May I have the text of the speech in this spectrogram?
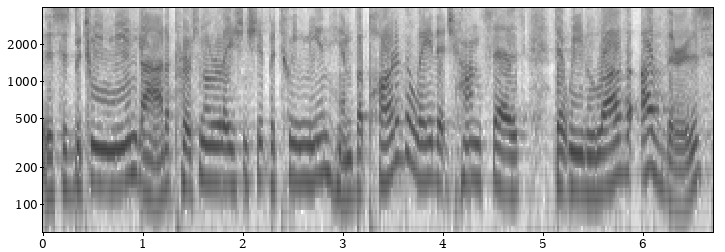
this is between me and God, a personal relationship between me and Him. But part of the way that John says that we love others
